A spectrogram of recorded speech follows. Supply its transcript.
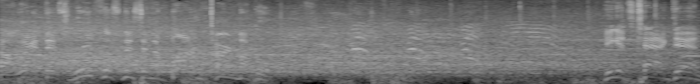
Oh, look at this ruthlessness in the bottom turnbuckle. He gets tagged in.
